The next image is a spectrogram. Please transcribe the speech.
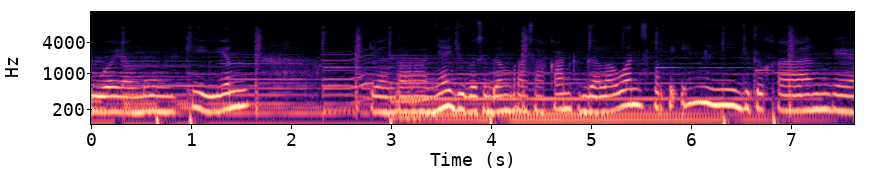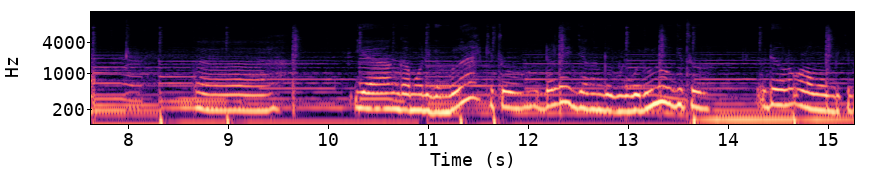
gue yang mungkin di antaranya juga sedang merasakan kegalauan seperti ini gitu kan. Kayak uh, ya nggak mau diganggu lah gitu. Udah lah jangan ganggu gue dulu gitu udah lo kalau mau bikin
